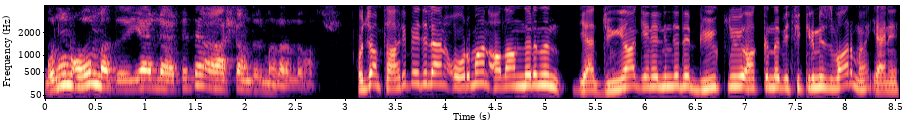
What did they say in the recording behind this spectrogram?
Bunun olmadığı yerlerde de ağaçlandırmalarla olur. Hocam tahrip edilen orman alanlarının yani dünya genelinde de büyüklüğü hakkında bir fikrimiz var mı? Yani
